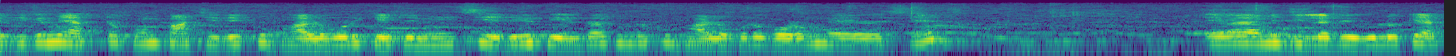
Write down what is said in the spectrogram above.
এদিকে আমি একটা কোন কাঁচি দিয়ে খুব ভালো করে কেটে নিয়েছি। এদিকে তেলটা কিন্তু খুব ভালো করে গরম হয়ে গেছে। এবার আমি জিলাপিগুলোকে এক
